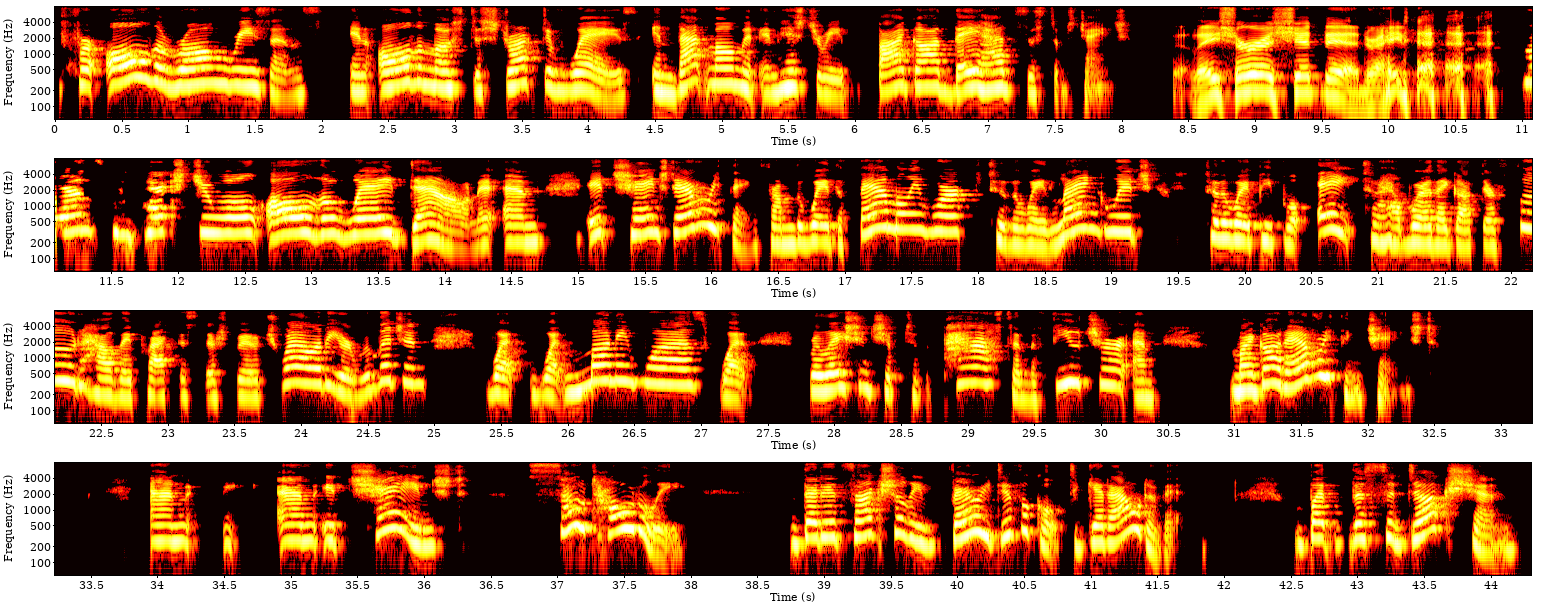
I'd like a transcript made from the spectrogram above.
for all the wrong reasons in all the most destructive ways in that moment in history by god they had systems change they sure as shit did, right? Transcontextual all the way down. And it changed everything from the way the family worked to the way language, to the way people ate, to how where they got their food, how they practiced their spirituality or religion, what what money was, what relationship to the past and the future. And my God, everything changed. And and it changed so totally that it's actually very difficult to get out of it. But the seduction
